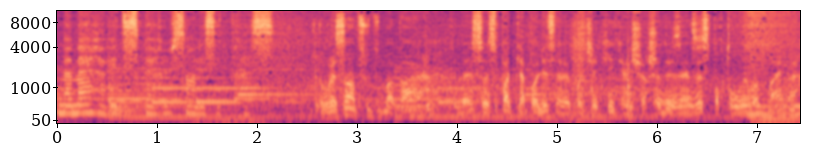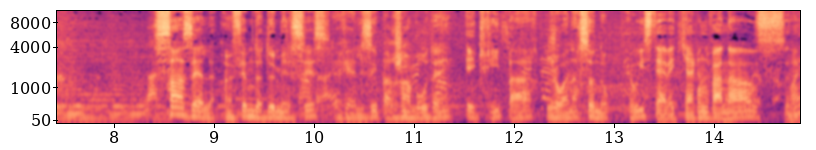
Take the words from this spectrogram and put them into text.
Ma mère avait disparu sans laisser de traces. Je trouverais ça en dessous du moteur. C'est bien ce spot que la police avait pas checké quand ils cherchaient des indices pour trouver votre mère. hein? Sans elle, un film de 2006 réalisé par Jean Baudin, écrit par Joanne Arsenault. Oui, c'était avec Karine Vanasse, euh,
